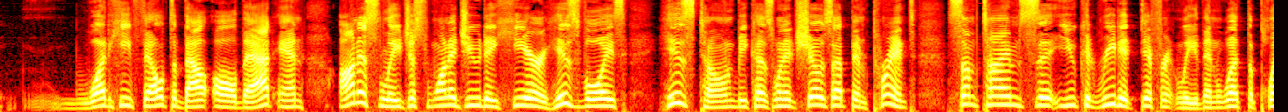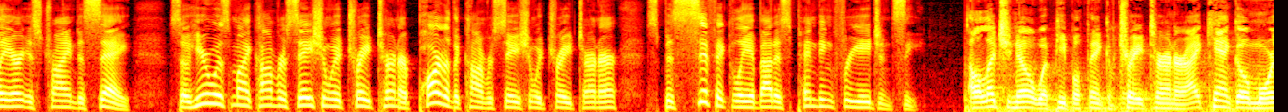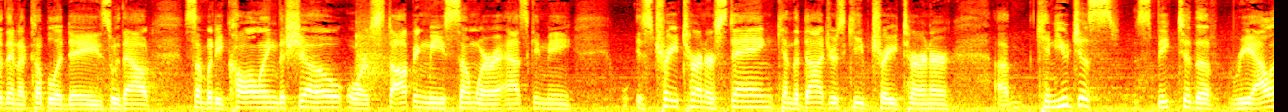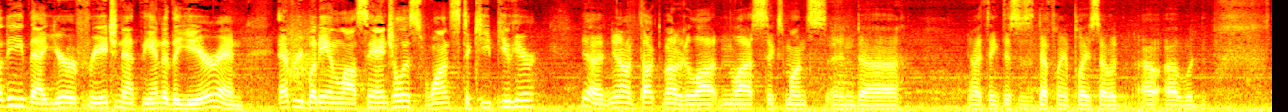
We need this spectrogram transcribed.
what he felt about all that. And honestly, just wanted you to hear his voice, his tone, because when it shows up in print, sometimes uh, you could read it differently than what the player is trying to say. So here was my conversation with Trey Turner, part of the conversation with Trey Turner, specifically about his pending free agency. I'll let you know what people think of Trey Turner. I can't go more than a couple of days without somebody calling the show or stopping me somewhere asking me, is Trey Turner staying? Can the Dodgers keep Trey Turner? Um, can you just speak to the reality that you're a free agent at the end of the year and everybody in Los Angeles wants to keep you here? Yeah, you know, I've talked about it a lot in the last six months, and uh, you know, I think this is definitely a place I would I, I would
